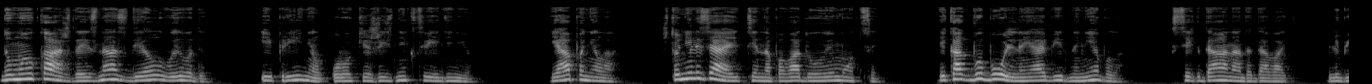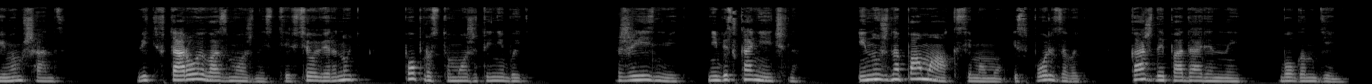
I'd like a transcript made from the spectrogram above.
Думаю, каждый из нас сделал выводы и принял уроки жизни к сведению. Я поняла, что нельзя идти на поводу у эмоций, и как бы больно и обидно не было, всегда надо давать любимым шанс – ведь второй возможности все вернуть попросту может и не быть. Жизнь ведь не бесконечна, и нужно по максимуму использовать каждый подаренный Богом день.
